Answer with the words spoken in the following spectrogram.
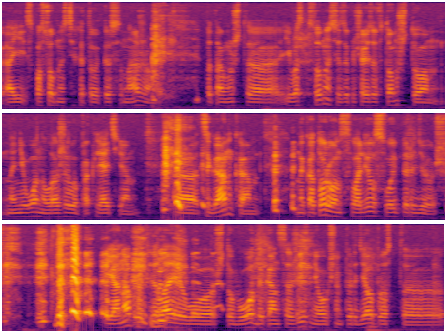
о способностях этого персонажа, потому что его способности заключаются в том, что на него наложила проклятие э, цыганка, на которую он свалил свой пердеж. И она прокляла его, чтобы он до конца жизни, в общем, пердел просто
